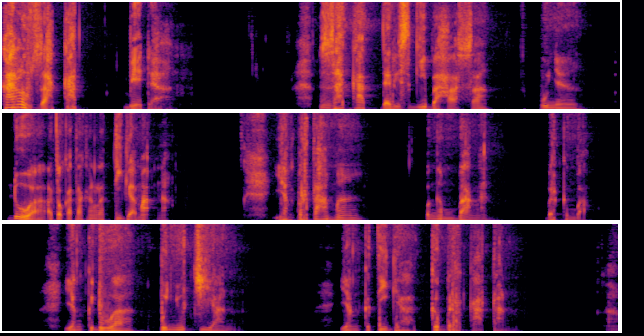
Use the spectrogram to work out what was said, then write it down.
Kalau zakat beda. Zakat dari segi bahasa punya dua atau katakanlah tiga makna. Yang pertama, pengembangan, berkembang. Yang kedua, penyucian. Yang ketiga, keberkatan. Nah,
